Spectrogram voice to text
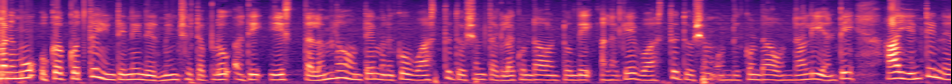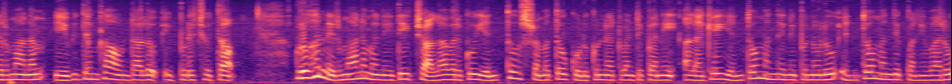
మనము ఒక కొత్త ఇంటిని నిర్మించేటప్పుడు అది ఏ స్థలంలో ఉంటే మనకు వాస్తు దోషం తగలకుండా ఉంటుంది. అలాగే వాస్తు దోషం ఉండకుండా ఉండాలి అంటే ఆ ఇంటి నిర్మాణం ఏ విధంగా ఉండాలో ఇప్పుడు చూద్దాం. గృహ నిర్మాణం అనేది చాలా వరకు ఎంతో శ్రమతో కూడుకున్నటువంటి పని. అలాగే ఎంతో మంది నిపుణులు ఎంతో మంది పనివారు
